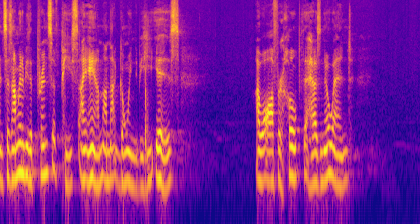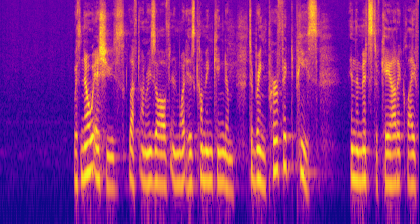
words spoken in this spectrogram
and says, I'm going to be the Prince of Peace. I am. I'm not going to be. He is. I will offer hope that has no end, with no issues left unresolved in what his coming kingdom, to bring perfect peace in the midst of chaotic life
